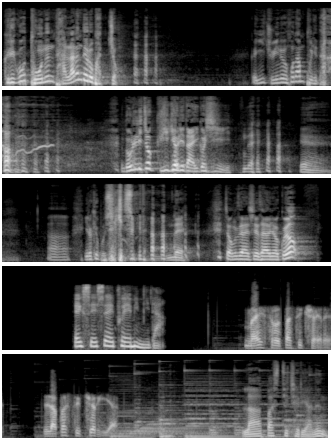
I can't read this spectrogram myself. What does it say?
그리고 돈은 달라는 대로 받죠. 그러니까 이 주인은 호남뿐이다. 논리적 귀결이다 이것이. 예. 아, 이렇게 볼 수 있겠습니다. 네. 정세한 씨의 사연이었고요. XSFM입니다. Maestro pasticcere. La pasticceria. 라 파스티체리아는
